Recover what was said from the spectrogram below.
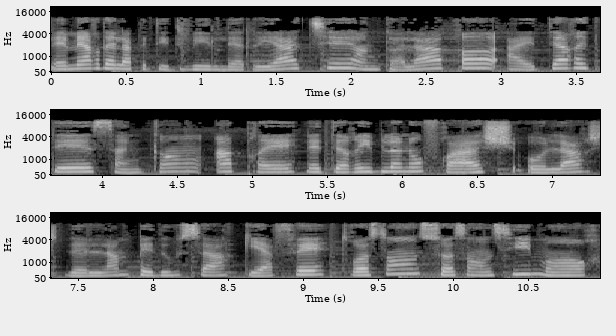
Le maire de la petite ville de Riace, en Calabre, a été arrêté cinq ans après le terrible naufrage au large de Lampedusa qui a fait 366 morts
